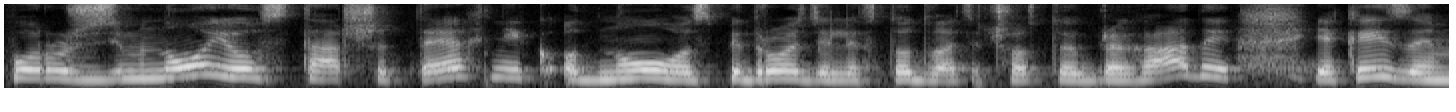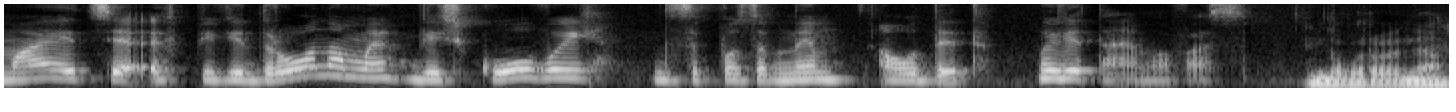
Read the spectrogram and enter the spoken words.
Поруч зі мною старший технік одного з підрозділів 126-ї бригади, який займається FPV-дронами, військовий з позивним аудит. Ми вітаємо вас. Доброго дня.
